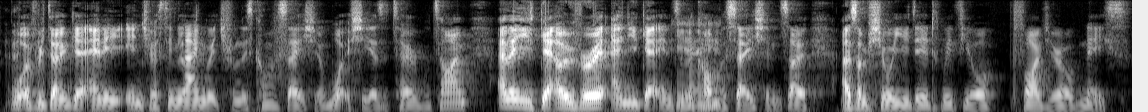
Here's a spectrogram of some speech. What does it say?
what if we don't get any interesting language from this conversation? What if she has a terrible time? And then you get over it and you get into Yeah, the yeah. conversation. So as I'm sure you did with your five-year-old niece.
